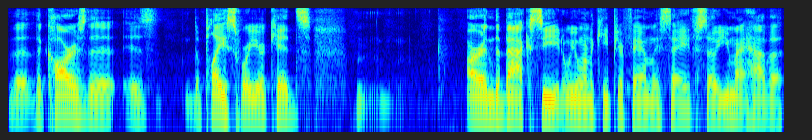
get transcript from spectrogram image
the the car is the is the place where your kids are in the back seat and we want to keep your family safe. So you might have a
